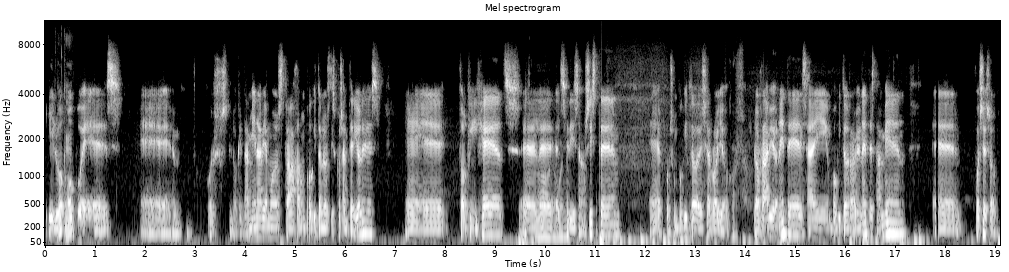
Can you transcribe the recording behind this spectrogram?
y luego pues, pues lo que también habíamos trabajado un poquito en los discos anteriores, Talking Heads, el, oh, CD Sound System, pues un poquito de ese rollo. Los rabionetes, hay un poquito de rabionetes también pues eso,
